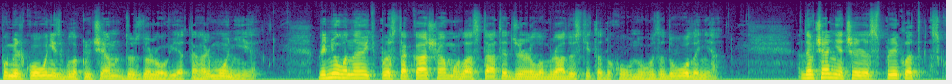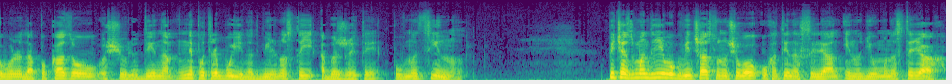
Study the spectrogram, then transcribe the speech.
поміркованість була ключем до здоров'я та гармонії. Для нього навіть проста каша могла стати джерелом радості та духовного задоволення. Навчання через приклад Сковорода показував, що людина не потребує надмірностей, аби жити повноцінно. Під час мандрівок він часто ночував у хатинах селян, іноді в монастирях.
